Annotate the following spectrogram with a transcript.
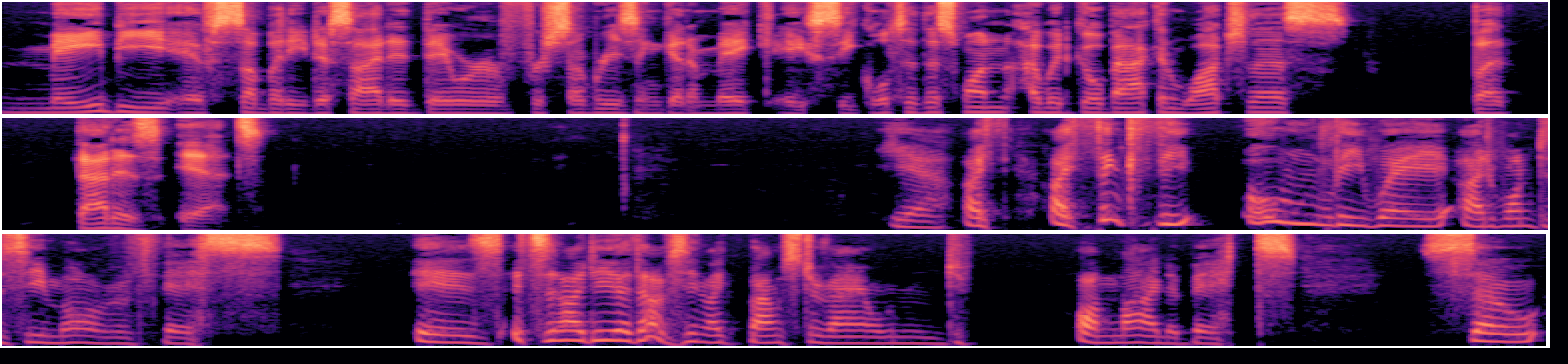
maybe if somebody decided they were for some reason going to make a sequel to this one, I would go back and watch this. But that is it. Yeah, I th- I think the only way I'd want to see more of this is it's an idea that I've seen like bounced around online a bit. So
